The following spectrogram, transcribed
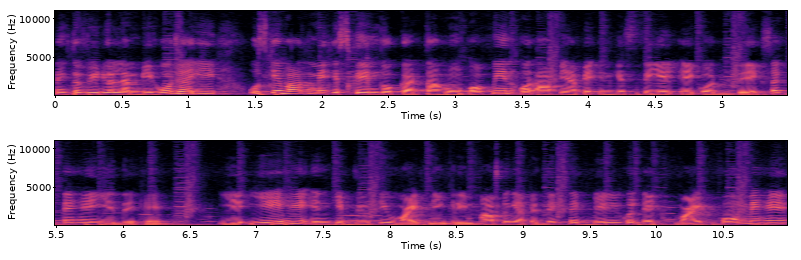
नहीं तो वीडियो लंबी हो जाएगी। उसके बाद मैं इस क्रीम को करता हूँ ओपन और आप यहाँ पे इनके सेल एक और देख सकते हैं। ये देखें, ये ये है इनकी ब्यूटी वाइटनिंग क्रीम आप लोग यहाँ पे देखते हैं, बिल्कुल एक वाइट फॉर्म में है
